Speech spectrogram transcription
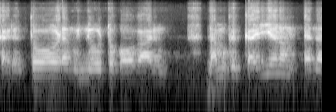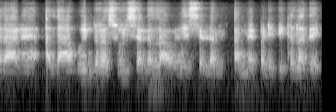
കരുത്തോടെ മുന്നോട്ട് പോകാനും നമുക്ക് കഴിയണം എന്നതാണ് അള്ളാഹുവിന്റെ റസൂൽ സല്ലാഹു അലൈവല്ലം നമ്മെ പഠിപ്പിക്കുന്നത്.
